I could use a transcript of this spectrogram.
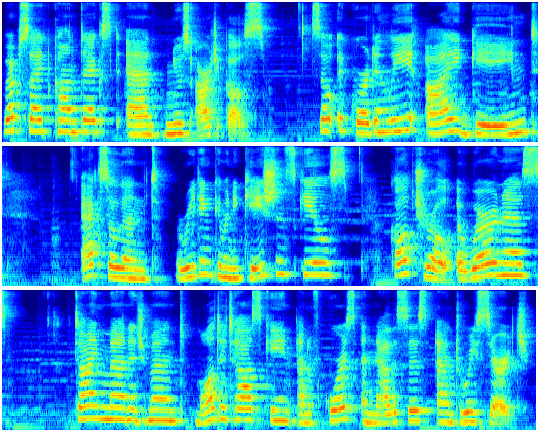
website context and news articles. So accordingly, I gained excellent reading communication skills, cultural awareness, time management, multitasking, and of course, analysis and research.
